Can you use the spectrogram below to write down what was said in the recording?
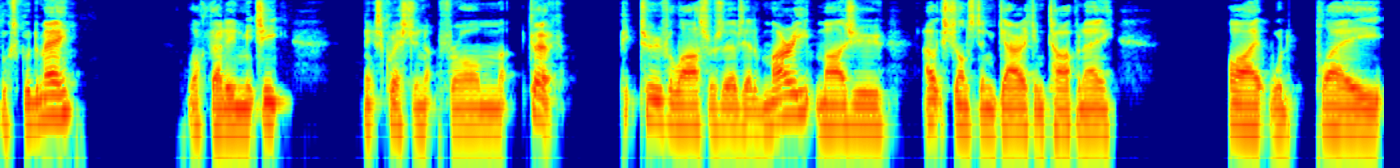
Looks good to me. Lock that in, Mitchy. Next question from Kirk. Pick two for last reserves out of Murray, Marzhew, Alex Johnston, Garrick, and Tapine. I would play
